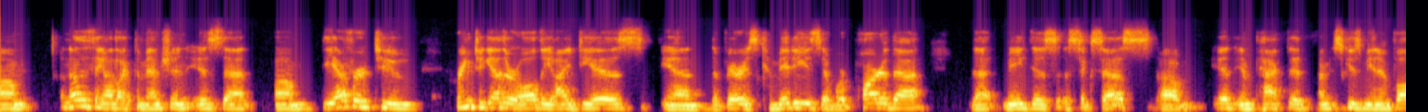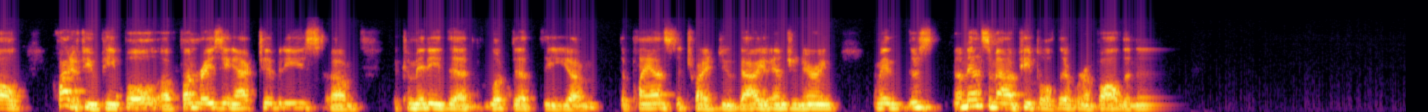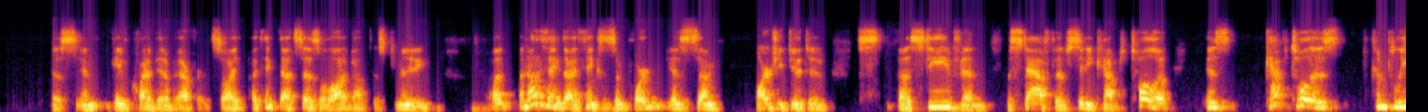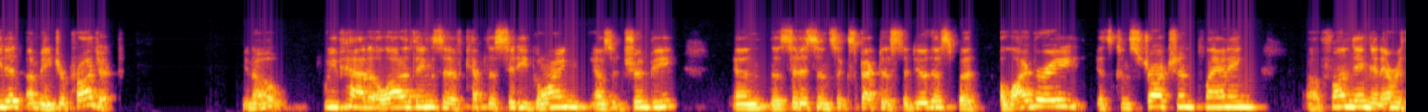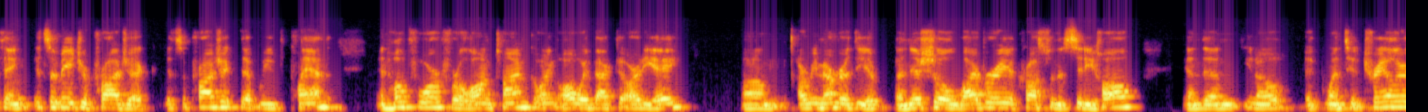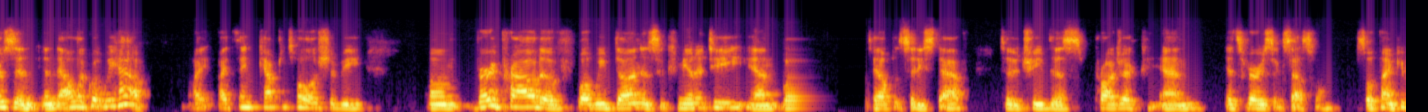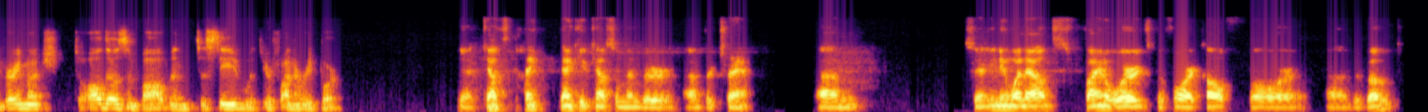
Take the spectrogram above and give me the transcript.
Um, another thing I'd like to mention is that um, the effort to bring together all the ideas and the various committees that were part of that, that made this a success. Um, It impacted, um, excuse me, it involved quite a few people, uh, fundraising activities, um, the committee that looked at the, um, the plans to try to do value engineering. I mean, there's an immense amount of people that were involved in this and gave quite a bit of effort. So I, I think that says a lot about this community. An- Another thing that I think is important is um, largely due to uh, Steve and the staff of City Capitola is Capitola has completed a major project. You know, we've had a lot of things that have kept the city going as it should be. And the citizens expect us to do this, but a library, its construction, planning, uh, funding and everything, it's a major project. It's a project that we've planned and hoped for for a long time, going all the way back to RDA. Um, I remember the initial library across from the city hall. And then, you know, it went to trailers and, and now look what we have. I, I think Capitola should be um, very proud of what we've done as a community and what to help the city staff to achieve this project. And it's very successful. So thank you very much to all those involved and to Steve with your final report. Yeah, council, thank, thank you, Councilmember uh, Bertrand. Um, Is there anyone else? Final words before I call for uh, the vote?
